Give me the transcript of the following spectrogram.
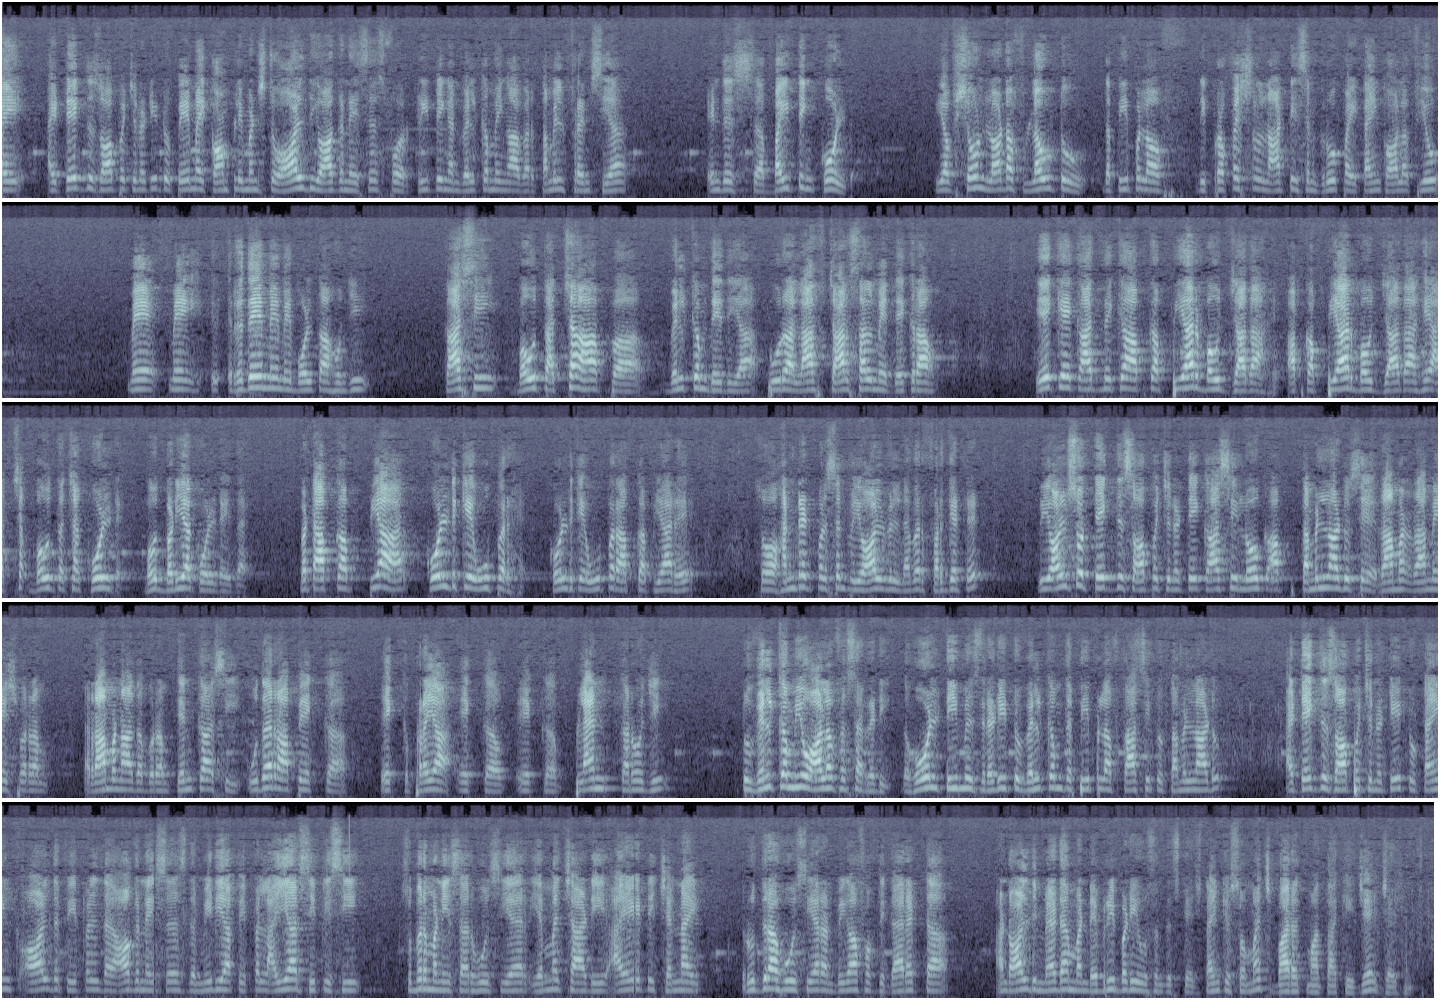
I I take this opportunity to pay my compliments to all the organisers for treating and welcoming our Tamil friends in this biting cold. You have shown lot of love to the people of the professional artisan group. I thank all of you. मैं मैं, हृदय में मैं बोलता हूँ जी, काशी, बहुत अच्छा आप वेलकम दे दिया, पूरा लास्ट चार साल में देख रहा हूँ एक एक आदमी का आपका प्यार बहुत ज़्यादा है, आपका प्यार बहुत ज़्यादा है अच्छा बहुत अच्छा कोल्ड है, बहुत बढ़िया कोल्ड है इधर बट आपका प्यार कोल्ड के ऊपर है कोल्ड के ऊपर आपका प्यार है so hundred percent we all will never forget it we also take this opportunity Kashi लोग आप तमिलनाडु से राम रामेश्वरम रामनाथपुरम तेनकासी उधर आप एक एक प्रया एक एक प्लान करो जी to welcome you all of us are ready the whole team is ready to welcome the people of kasi to tamil nadu i take this opportunity to thank all the people the organizers the media people irctc subramani sir who's here mhrd iit chennai rudra who's here on behalf of the director and all the madam and everybody who's on the stage. Thank you so much. Bharat mata ki jai. Jai hind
